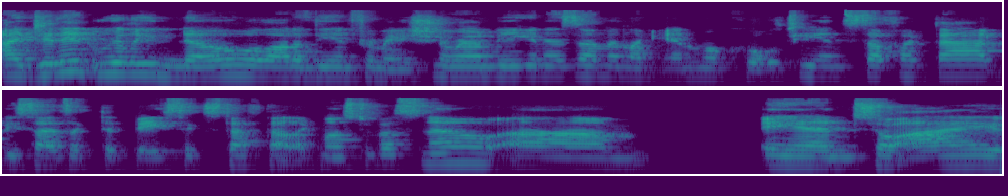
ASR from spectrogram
i didn't really know a lot of the information around veganism and like animal cruelty and stuff like that besides like the basic stuff that like most of us know um and so i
